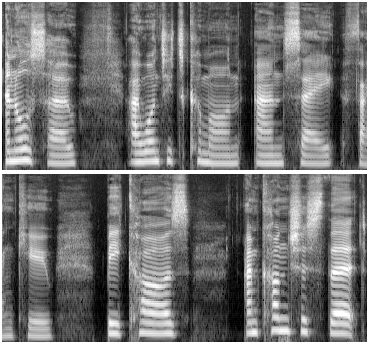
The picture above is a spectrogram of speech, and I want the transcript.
And also, I wanted to come on and say thank you because I'm conscious that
